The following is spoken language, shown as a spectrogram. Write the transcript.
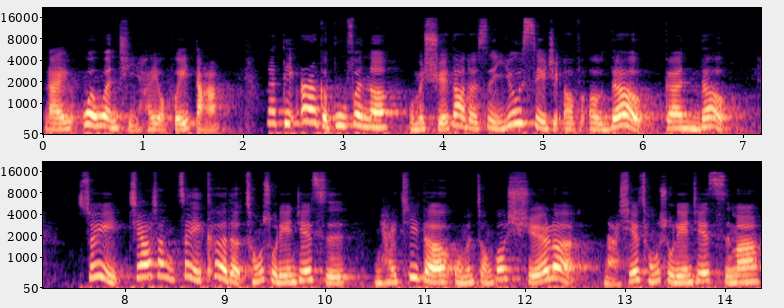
来问问题，还有回答。那第二个部分呢，我们学到的是 usage of although 跟 though，所以加上这一课的从属连接词，你还记得我们总共学了哪些从属连接词吗？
